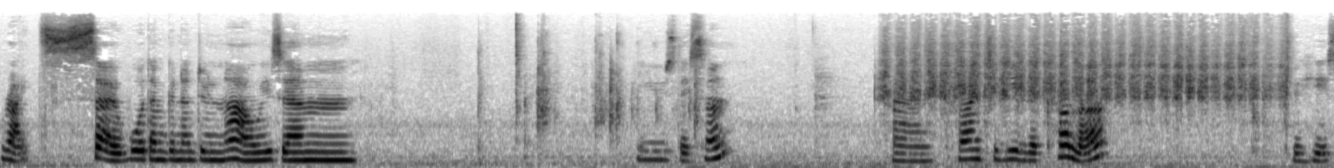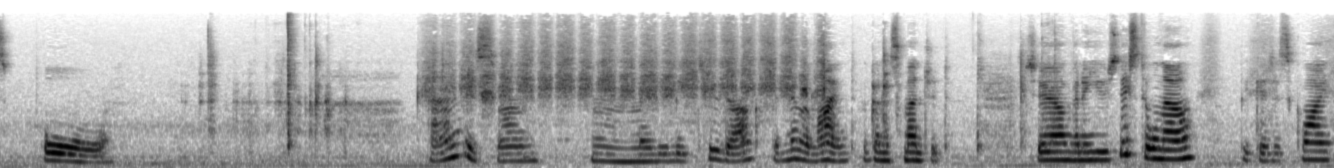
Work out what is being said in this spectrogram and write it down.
Right so what I'm gonna do now is um, use this one and try to give the color to his paw. And this one hmm, maybe a bit too dark but never mind we're gonna smudge it. So I'm gonna use this tool now because it's quite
